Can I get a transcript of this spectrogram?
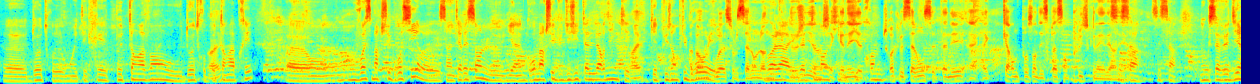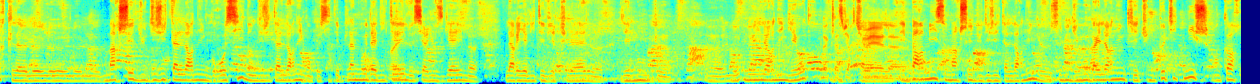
Euh, d'autres ont été créés peu de temps avant ou d'autres peu de temps après. Euh, on, voit ce marché grossir, euh, c'est intéressant. il y a un gros marché du digital learning qui est, de plus en plus ah bah, gros. on le voit sur le salon Learning voilà, Technology. Hein, chaque année, je crois que le salon cette année a, 40% d'espace en plus que l'année dernière. C'est ça, c'est ça. Donc ça veut dire que le, marché du digital learning grossit. Dans le digital learning, on peut citer plein de modalités, le serious game, la réalité virtuelle, les MOOC, le e-learning et autres. La classe virtuelle. et parmi ce marché du digital learning, euh, celui du mobile learning, qui est une petite niche encore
